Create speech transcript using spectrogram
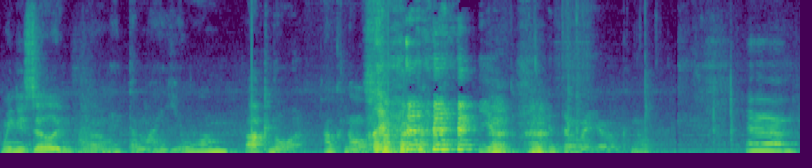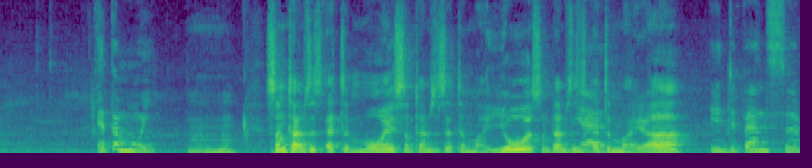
мы не сделали эм, Это мое окно. окно. Я. Это мое окно. Э, Это мой. Sometimes it's это мой, sometimes it's это мое, sometimes it's Yeah. это моя. It depends uh,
